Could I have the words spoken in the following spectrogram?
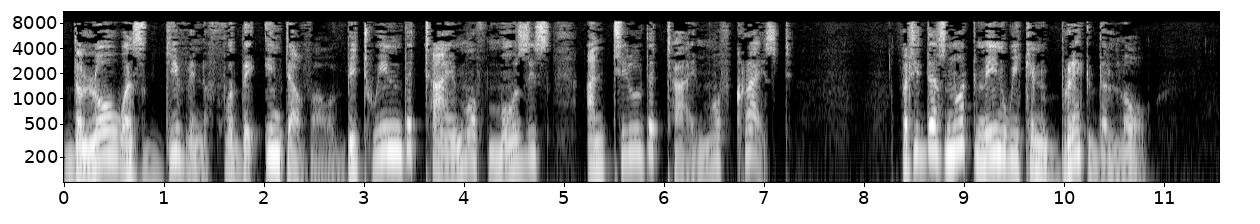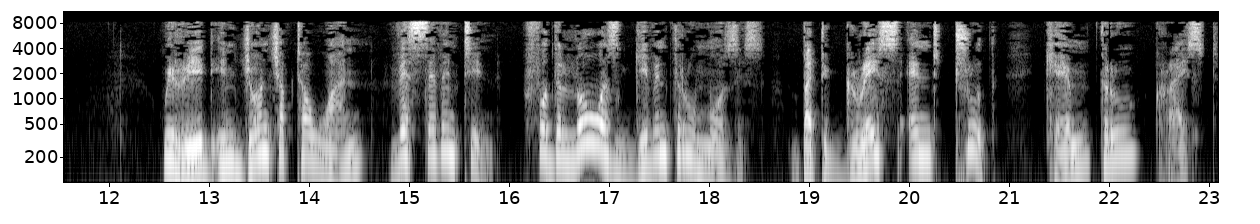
The law was given for the interval between the time of Moses until the time of Christ. But it does not mean we can break the law. We read in John chapter 1 verse 17, For the law was given through Moses, but grace and truth came through Christ.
